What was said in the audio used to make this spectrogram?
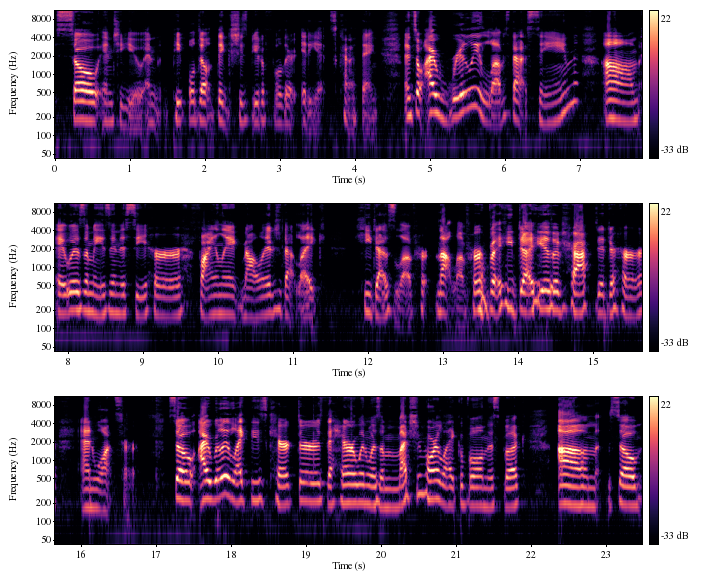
so into you and people don't think she's beautiful they're idiots kind of thing and so i really loved that scene um it was amazing to see her finally acknowledge that like he does love her, not love her, but he does, he is attracted to her and wants her. So I really like these characters. The heroine was a much more likable in this book. Um, so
